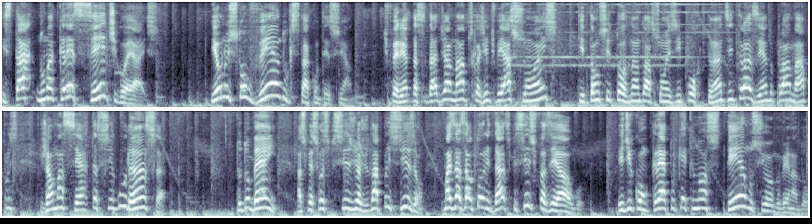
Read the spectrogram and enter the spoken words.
Está numa crescente Goiás. E eu não estou vendo o que está acontecendo. Diferente da cidade de Anápolis, que a gente vê ações que estão se tornando ações importantes e trazendo para Anápolis já uma certa segurança. Tudo bem, as pessoas precisam de ajudar? Precisam. Mas as autoridades precisam fazer algo. E de concreto, o que é que nós temos, senhor governador?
